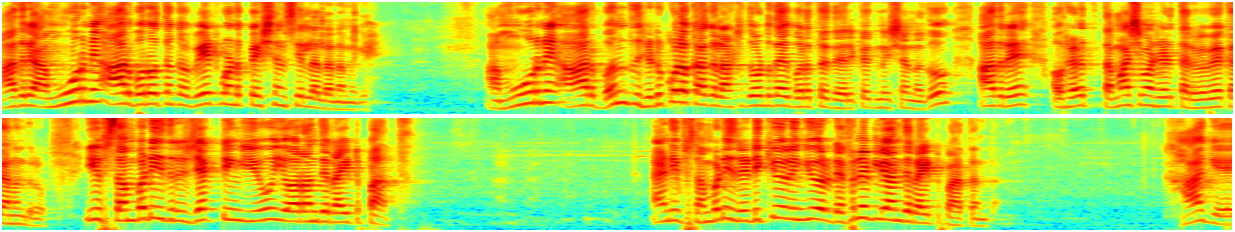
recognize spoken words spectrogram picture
ಆದರೆ ಆ ಮೂರನೇ ಆರ್ ಬರೋ ತನಕ ವೇಟ್ ಮಾಡೋ ಪೇಷನ್ಸ್ ಇಲ್ಲಲ್ಲ ನಮಗೆ. ಆ ಮೂರನೇ ಆರು ಬಂದು ಹಿಡ್ಕೊಳ್ಳೋಕ್ಕಾಗಲ್ಲ ಅಷ್ಟು ದೊಡ್ಡದಾಗಿ ಬರ್ತದೆ ರೆಕಗ್ನಿಷನ್ ಅದು. ಆದರೆ ಅವ್ರು ಹೇಳ್ತಾ ತಮಾಷೆ ಮಾಡಿ ಹೇಳ್ತಾರೆ ವಿವೇಕಾನಂದರು if somebody is rejecting you you are on the right path and if somebody is ridiculing you are definitely on the right path ಅಂತ. ಹಾಗೆ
